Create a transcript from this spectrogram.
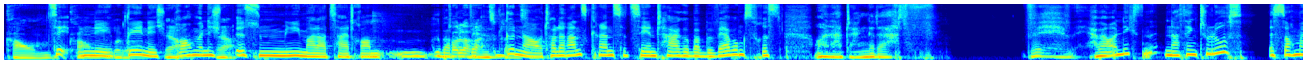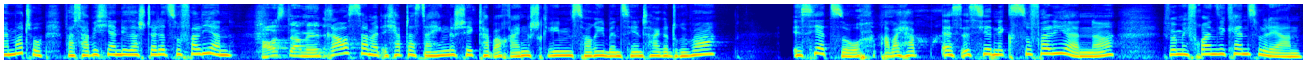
kaum. Zeh- kaum nee, drüber. wenig. Ja, Brauchen wir nicht. Ja. Ist ein minimaler Zeitraum. Über Toleranzgrenze. Genau, Toleranzgrenze, zehn Tage über Bewerbungsfrist. Und habe dann gedacht, habe auch nichts, nothing to lose. Ist doch mein Motto. Was habe ich hier an dieser Stelle zu verlieren? Raus damit. Raus damit. Ich habe das da hingeschickt, habe auch reingeschrieben, sorry, bin zehn Tage drüber. Ist jetzt so. Aber ich hab, es ist hier nichts zu verlieren. Ne? Ich würde mich freuen, Sie kennenzulernen.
